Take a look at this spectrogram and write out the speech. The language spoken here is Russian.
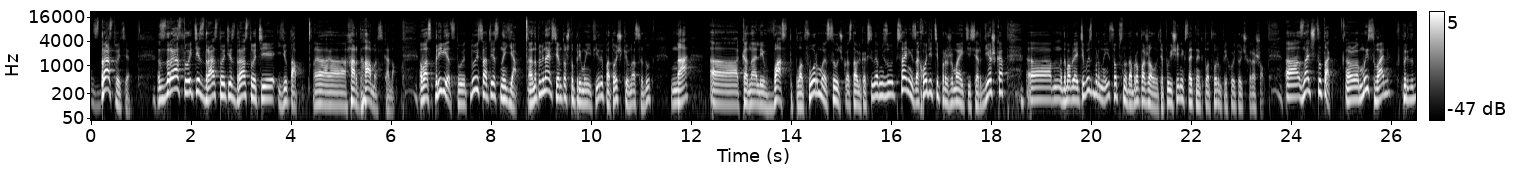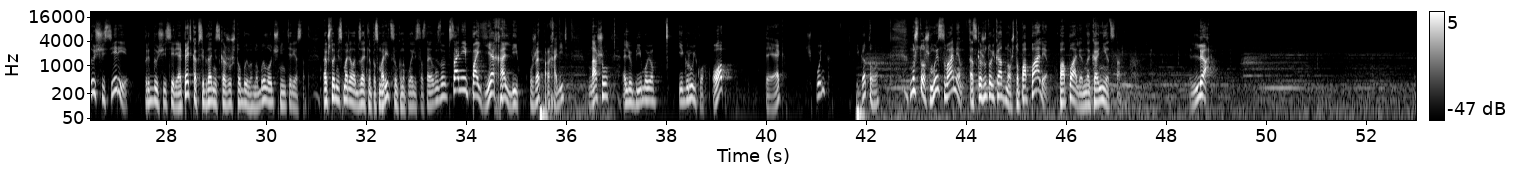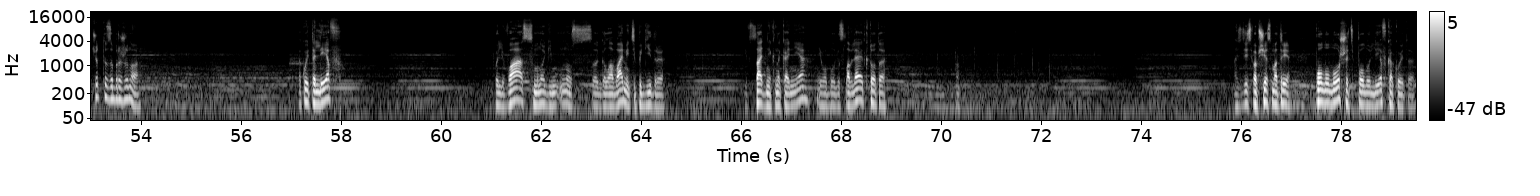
Здравствуйте! Здравствуйте, здравствуйте, здравствуйте, Ютап. Хард Гамес канал. Вас приветствует, ну и, соответственно, я. Напоминаю всем то, что прямые эфиры по точке у нас идут на э, канале Vast платформы. Ссылочку оставлю, как всегда, внизу в описании. Заходите, прожимаете сердечко, э, добавляете в избранный и, собственно, добро пожаловать. Оповещение, кстати, на этой платформе приходит очень хорошо. Э, значит, так, э, мы с вами в предыдущей серии предыдущей серии. Опять, как всегда, не скажу, что было, но было очень интересно. Так что не смотрел, обязательно посмотрите. Ссылку на плейлист оставил внизу в описании. Поехали! Уже проходить нашу любимую игрульку. Оп! Так, чпоньк. И готово. Ну что ж, мы с вами, э, скажу только одно, что попали, попали наконец-то. Ля! Что-то изображено какой-то лев. Типа льва с многими, ну, с головами, типа гидры. И всадник на коне. Его благословляет кто-то. А здесь вообще, смотри, полулошадь, полулев какой-то.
